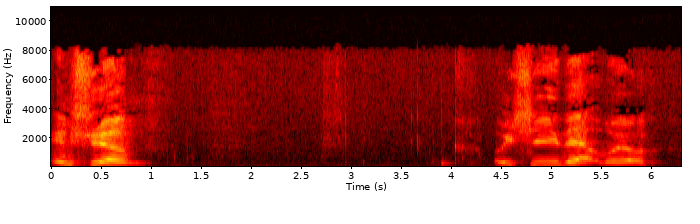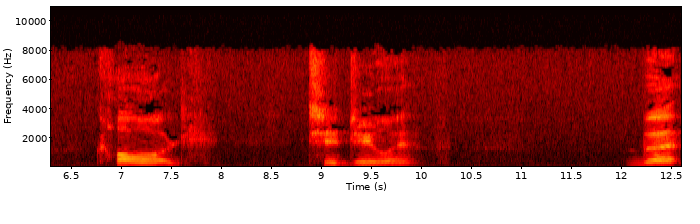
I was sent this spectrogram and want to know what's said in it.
And so we see that we're called to do it. But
